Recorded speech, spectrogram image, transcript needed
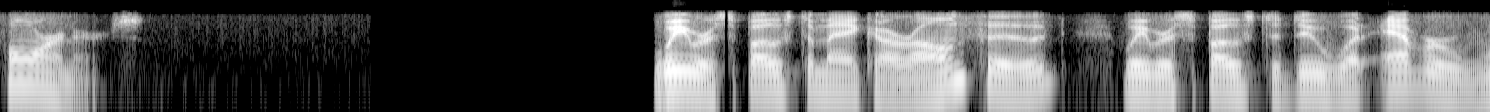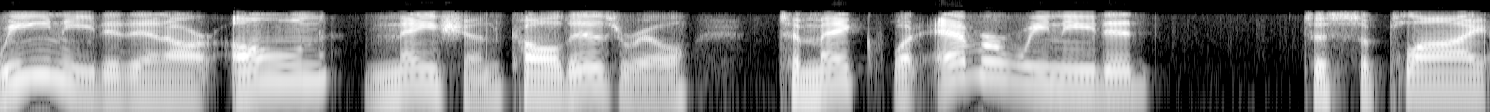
foreigners. We were supposed to make our own food. We were supposed to do whatever we needed in our own nation called Israel to make whatever we needed to supply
